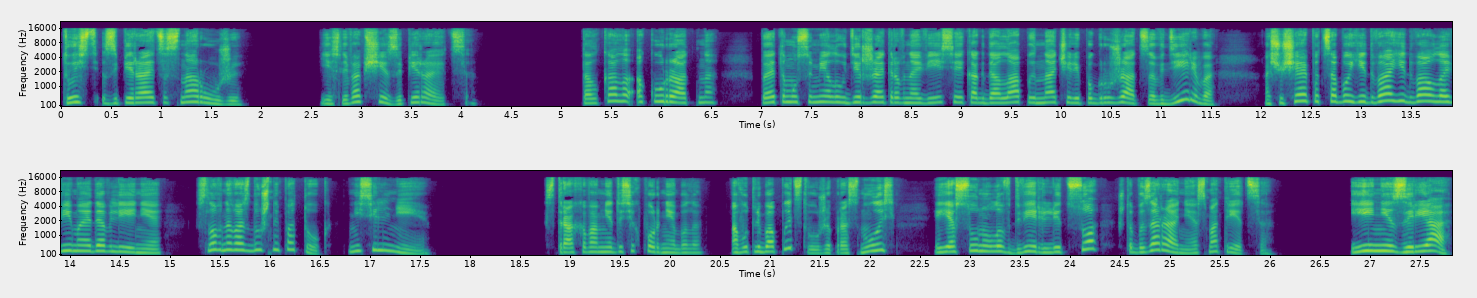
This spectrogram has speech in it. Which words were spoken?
То есть запирается снаружи. Если вообще запирается. Толкала аккуратно, поэтому сумела удержать равновесие, когда лапы начали погружаться в дерево, ощущая под собой едва-едва уловимое давление, словно воздушный поток, не сильнее. Страха во мне до сих пор не было, а вот любопытство уже проснулось, и я сунула в дверь лицо, чтобы заранее осмотреться. И не зря.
